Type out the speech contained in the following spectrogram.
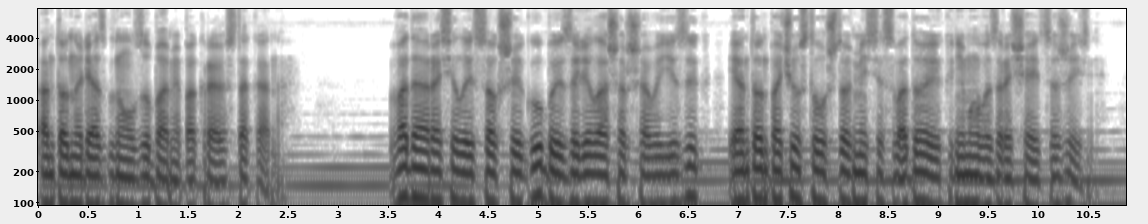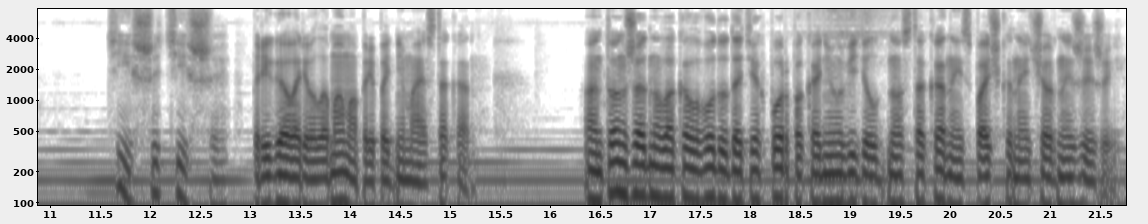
Антон лязгнул зубами по краю стакана. Вода оросила иссохшие губы и залила шершавый язык, и Антон почувствовал, что вместе с водой к нему возвращается жизнь. «Тише, тише», приговаривала мама, приподнимая стакан. Антон жадно лакал воду до тех пор, пока не увидел дно стакана, испачканное черной жижей.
